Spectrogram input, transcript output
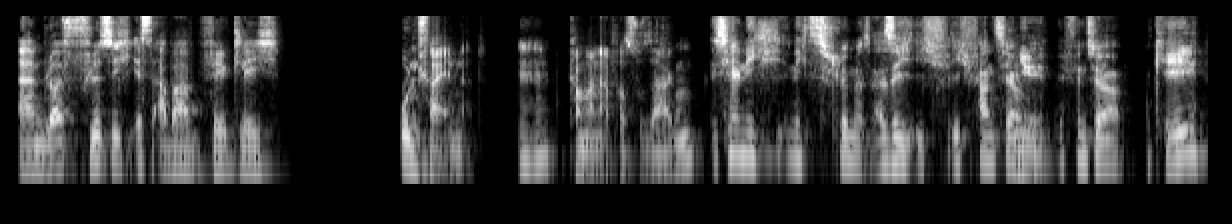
ähm, läuft flüssig, ist aber wirklich unverändert, Mhm. kann man einfach so sagen. Ist ja nicht nichts Schlimmes. Also ich, ich, ich fand's ja, Nö. ich find's ja okay.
